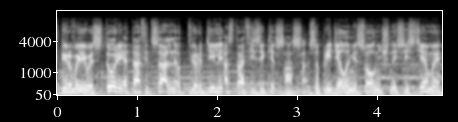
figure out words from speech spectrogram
Впервые в истории это официально подтвердили астрофизики САСА за пределами Солнечной системы.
